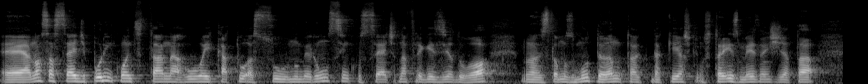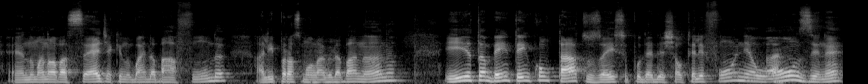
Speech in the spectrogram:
É, a nossa sede, por enquanto, está na rua Icatuaçu, número 157, na freguesia do Ó. Nós estamos mudando, tá? daqui acho que uns três meses a gente já está é, numa nova sede aqui no bairro da Barra Funda, ali próximo ao Lago da Banana. E também tem contatos aí, se puder deixar o telefone, é o ah. 11, né?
